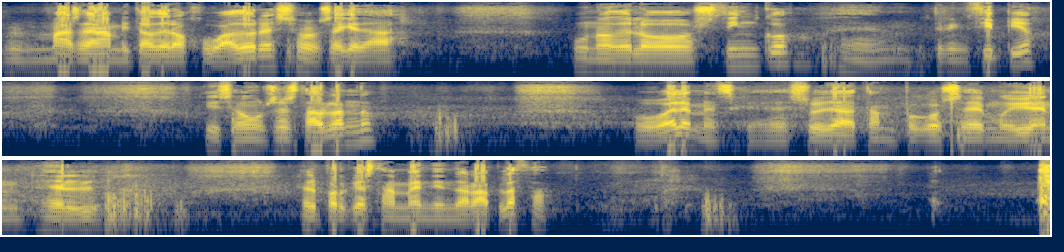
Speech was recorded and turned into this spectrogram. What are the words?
más de la mitad de los jugadores, solo se queda uno de los cinco en principio y según se está hablando, o Elements, que eso ya tampoco sé muy bien el, el por qué están vendiendo la plaza. De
